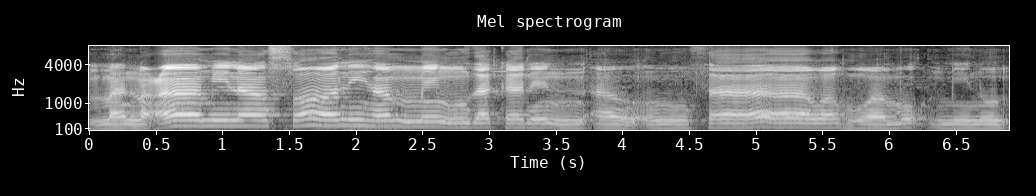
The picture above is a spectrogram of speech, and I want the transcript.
من عامل صالحا من ذكر أو أنثى وهو مؤمن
